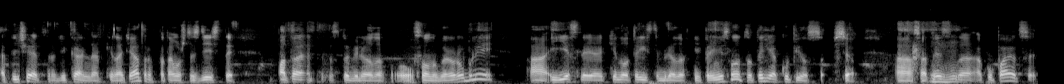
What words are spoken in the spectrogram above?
отличается радикально от кинотеатров, потому что здесь ты потратил 100 миллионов, условно говоря, рублей, а если кино 300 миллионов не принесло, то ты не окупился. Все. А, соответственно, угу. окупаются.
